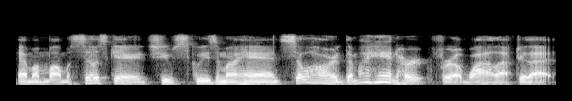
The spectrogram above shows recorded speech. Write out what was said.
and my mom was so scared. She was squeezing my hand so hard that my hand hurt for a while after that.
